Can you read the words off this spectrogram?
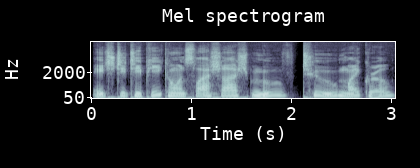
http colon slash slash move to micro.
